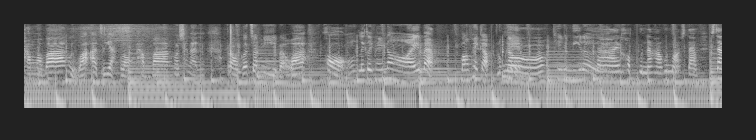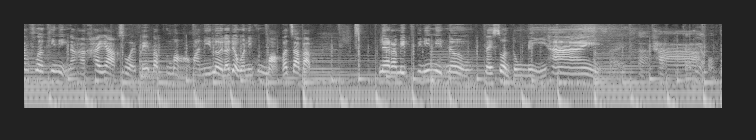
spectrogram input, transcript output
ทำมาบ้าง หรือว่าอาจจะอยากลองทำบ้าง เพราะฉะนั้นเราก็จะมีแบบว่าของเล็กๆ น้อยๆแบบมอบให้กับลูกเพจเนาะพี่วินนี่เลย ได้ขอบคุณนะคะ คุณหมอสแตมสแตมเฟลอร์คลินิกนะคะ ใครอยากสวยเป๊ะแบบคุณหมอมานี่เลย แล้วเดี๋ยววันนี้คุณหมอก็จะแบบเนรมิตวินี่นิดหนึ่งในส่วนตรงนี้ให้ ใช่ค่ะ ค่ะก็เดี๋ยวไป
